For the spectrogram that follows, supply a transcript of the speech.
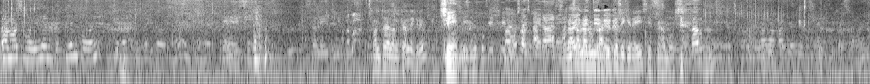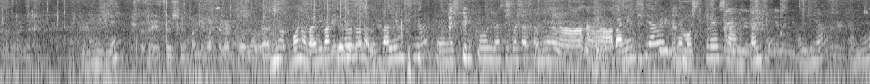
Vamos, muy bien de tiempo, ¿eh? Eh, sí. Falta el alcalde, creo. Sí. Vamos a esperar. ¿eh? Vamos a hablar un ratito si queréis y esperamos. Vamos. Para más de 10.000 personas. Aquí Muy bien. Trayectos en Madrid-Barcelona. No, bueno, Madrid-Barcelona, Madrid-Valencia, tenemos cinco idas y vueltas también a, a Valencia, tenemos tres a Alicante al día también.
